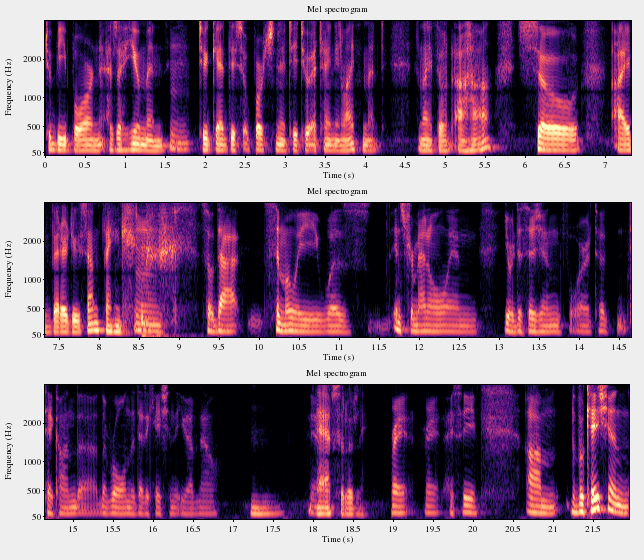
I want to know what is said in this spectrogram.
to be born as a human mm. to get this opportunity to attain enlightenment. And I thought, aha, so I'd better do something. Mm. So that simile was instrumental in your decision for to take on the the role and the dedication that you have now. Mm. Yeah. Absolutely. Right, right. I see. Um, the vocation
